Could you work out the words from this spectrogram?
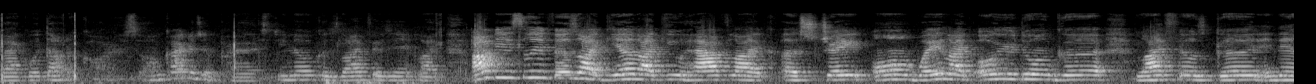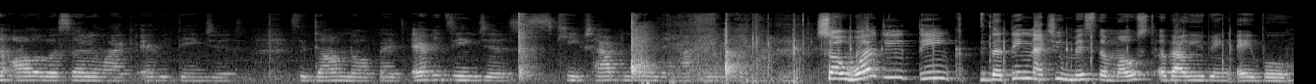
back without a car. So I'm kind of depressed, you know, because life isn't like. Obviously, it feels like, yeah, like you have like a straight on way, like, oh, you're doing good, life feels good, and then all of a sudden, like, everything just. It's a domino effect. Everything just keeps happening and happening and. So what do you think the thing that you miss the most about you being able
